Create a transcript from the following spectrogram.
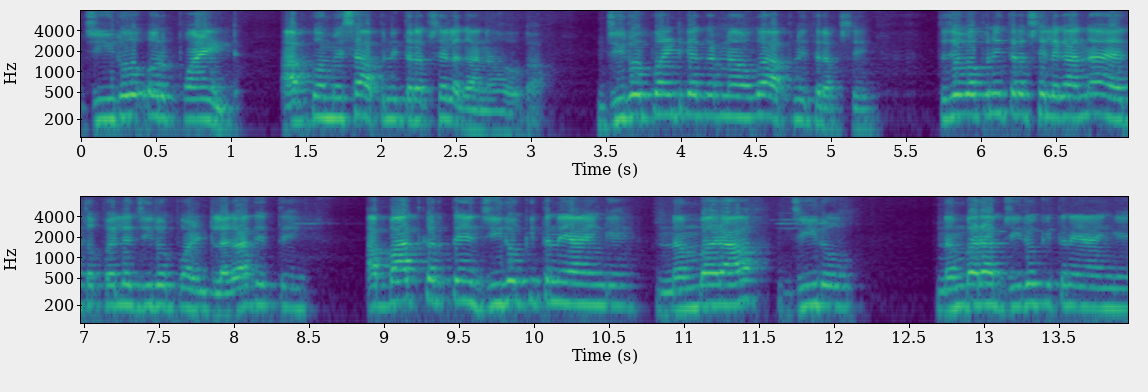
ज़ीरो और पॉइंट आपको हमेशा अपनी तरफ़ से लगाना होगा। ज़ीरो पॉइंट क्या करना होगा अपनी तरफ़ से। तो जब अपनी तरफ़ से लगाना है तो पहले ज़ीरो पॉइंट लगा देते हैं। अब बात करते हैं ज़ीरो कितने आएँगे? Number of zero number of zero कितने आएँगे?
